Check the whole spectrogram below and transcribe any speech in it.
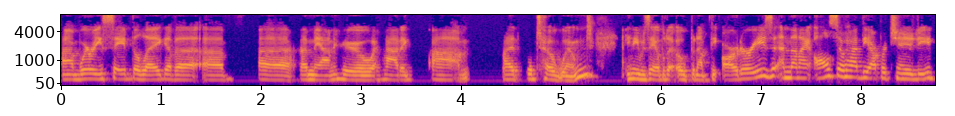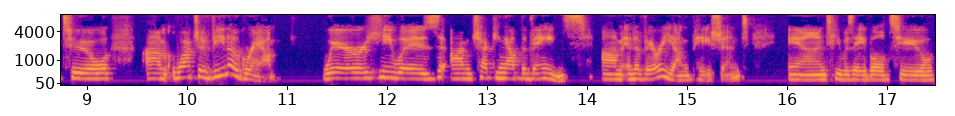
Um, where he saved the leg of a a, a man who had a um, a toe wound and he was able to open up the arteries. And then I also had the opportunity to um, watch a venogram where he was um, checking out the veins um, in a very young patient. And he was able to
